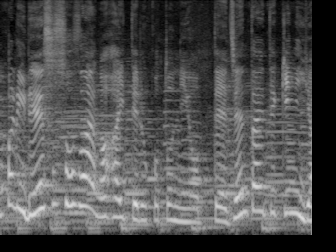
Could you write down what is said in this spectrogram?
っぱりレース素材が入ってることによって全体的に柔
